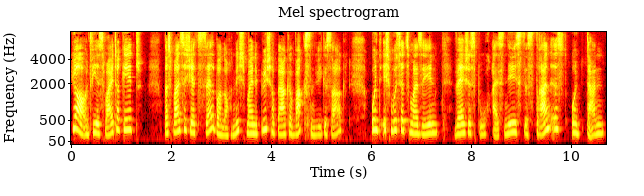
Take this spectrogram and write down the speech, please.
Ja, und wie es weitergeht, das weiß ich jetzt selber noch nicht. Meine Bücherberge wachsen, wie gesagt. Und ich muss jetzt mal sehen, welches Buch als nächstes dran ist. Und dann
